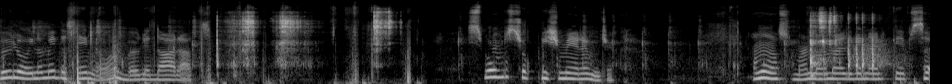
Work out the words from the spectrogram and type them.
Böyle oynamayı da sevmiyorum ama böyle daha rahat. Bombası çok bir işime yaramayacak. Ama olsun ben normalde genellikle hepsi...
